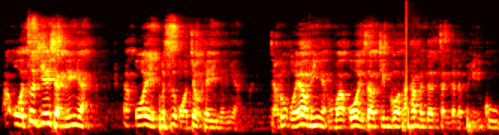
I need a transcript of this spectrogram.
啊。我自己也想领养，啊，我也不是我就可以领养。假如我要领养的话，我也是要经过他们的整个的评估。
